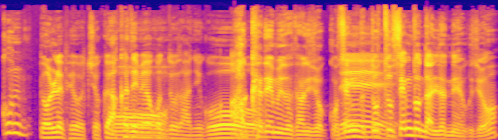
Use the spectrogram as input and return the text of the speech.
꿈 원래 배웠죠. 그 아카데미 어. 학원도 다니고 아카데미도 다니셨고 네. 생, 또, 또 생돈 날렸네요, 그죠?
